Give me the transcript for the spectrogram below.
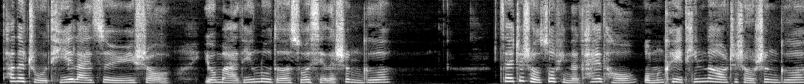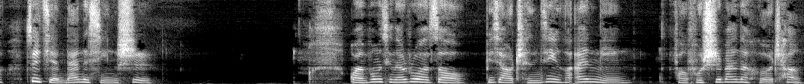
它的主题来自于一首由马丁·路德所写的圣歌。在这首作品的开头，我们可以听到这首圣歌最简单的形式：管风琴的弱奏，比较沉静和安宁，仿佛诗般的合唱。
